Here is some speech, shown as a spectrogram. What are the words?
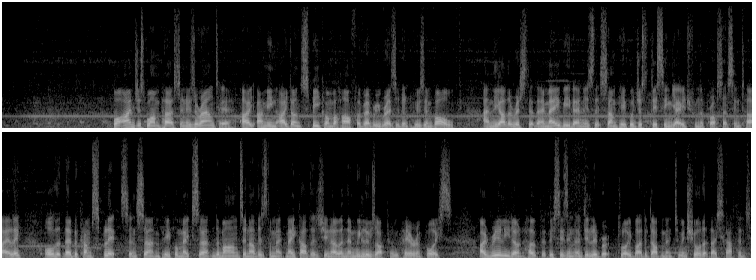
Well, I'm just one person who's around here. I, I mean, I don't speak on behalf of every resident who's involved. And the other risk that there may be then is that some people just disengage from the process entirely or that there become splits and certain people make certain demands and others make others, you know, and then we lose our coherent voice. I really don't hope that this isn't a deliberate ploy by the government to ensure that this happens.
